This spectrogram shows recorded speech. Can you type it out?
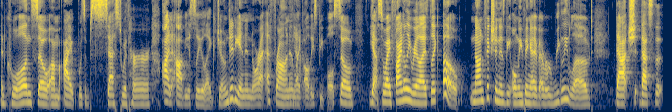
and cool. And so um I was obsessed with her and obviously like Joan Didion and Nora Ephron and like all these people. So yeah so I finally realized like oh nonfiction is the only thing I've ever really loved. That sh- that's the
